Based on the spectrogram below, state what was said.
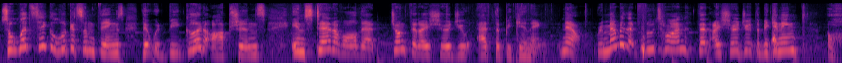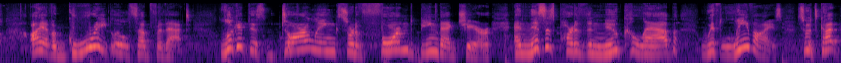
So let's take a look at some things that would be good options instead of all that junk that I showed you at the beginning. Now, remember that futon that I showed you at the beginning? Oh, I have a great little sub for that. Look at this darling sort of formed beanbag chair, and this is part of the new collab with Levi's. So it's got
